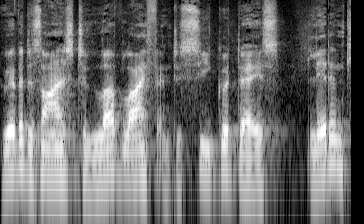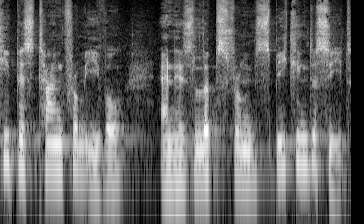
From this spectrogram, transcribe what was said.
Whoever desires to love life and to see good days, let him keep his tongue from evil and his lips from speaking deceit.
